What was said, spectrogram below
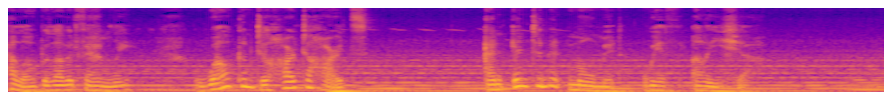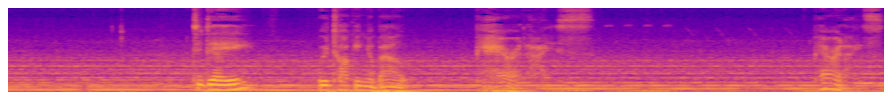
Hello, beloved family. Welcome to Heart to Hearts, an intimate moment with Alicia. Today, we're talking about paradise. Paradise.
